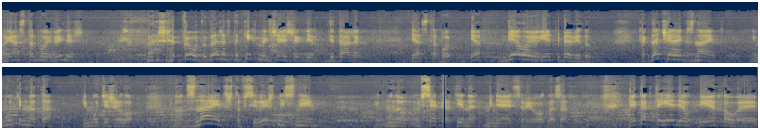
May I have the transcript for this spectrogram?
Но я с тобой, видишь? Даже тут, даже в таких мельчайших деталях я с тобой. Я делаю, я тебя веду. Когда человек знает, ему темнота, ему тяжело, но он знает, что Всевышний с ним, вся картина меняется в его глазах. Я как-то едел, ехал э,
